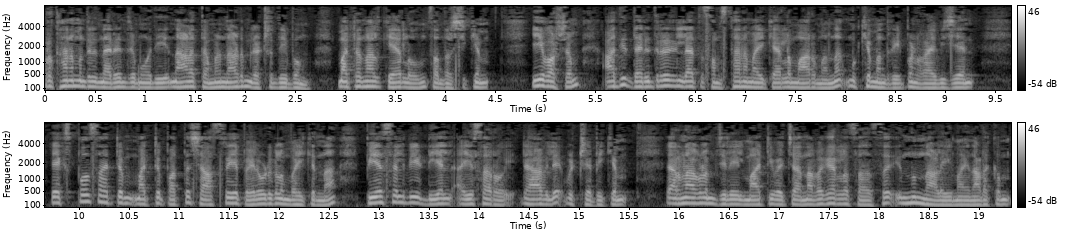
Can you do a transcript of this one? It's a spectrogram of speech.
പ്രധാനമന്ത്രി നരേന്ദ്രമോദി നാളെ തമിഴ്നാടും ലക്ഷദ്വീപും മറ്റന്നാൾ കേരളവും സന്ദർശിക്കും. ഈ വർഷം അതിദരിദ്രരില്ലാത്ത സംസ്ഥാനമായി കേരളം മാറുമെന്ന് മുഖ്യമന്ത്രി പിണറായി വിജയൻ. എക്സ്പോസാറ്റും മറ്റ് പത്ത് ശാസ്ത്രീയ പേലോഡുകളും വഹിക്കുന്ന P S L V D L I S R രാവിലെ വിക്ഷേപിക്കും. എറണാകുളം ജില്ലയിൽ മാറ്റിവെച്ച നവകേരള സദസ്സ് ഇന്നും നാളെയുമായി നടക്കും.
